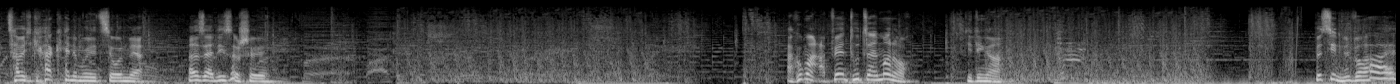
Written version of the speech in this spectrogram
jetzt habe ich gar keine Munition mehr. Das ist ja nicht so schön. Ach, guck mal, abwehren tut es ja immer noch. Die Dinger. Bisschen überall.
